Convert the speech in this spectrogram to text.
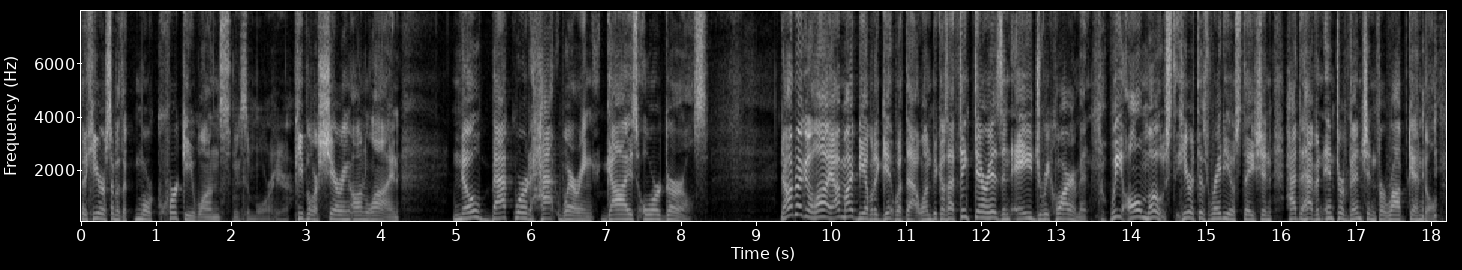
But here are some of the more quirky ones Need some more here. people are sharing online. No backward hat wearing guys or girls. Now, I'm not going to lie, I might be able to get with that one because I think there is an age requirement. We almost, here at this radio station, had to have an intervention for Rob Kendall.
